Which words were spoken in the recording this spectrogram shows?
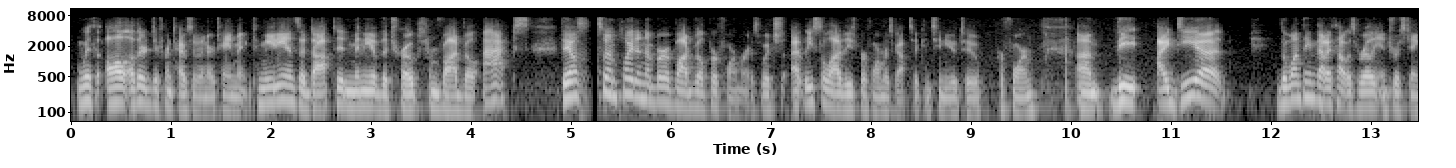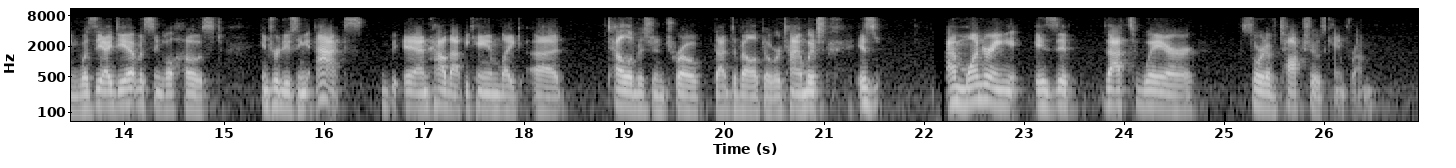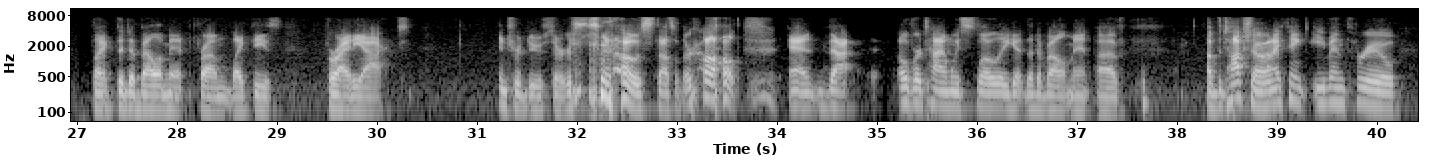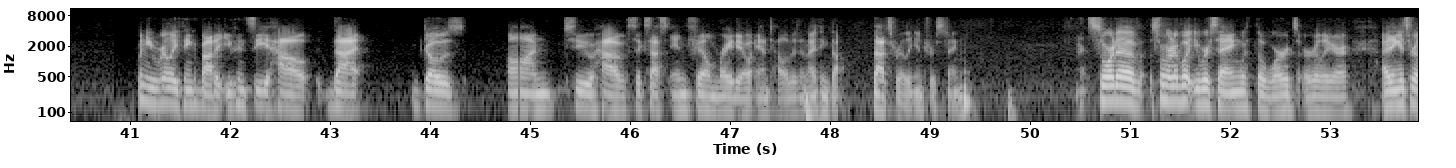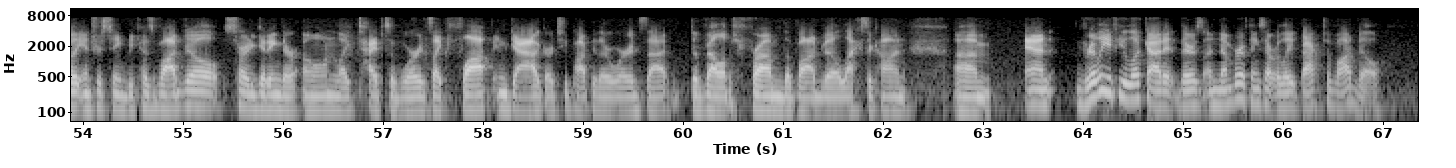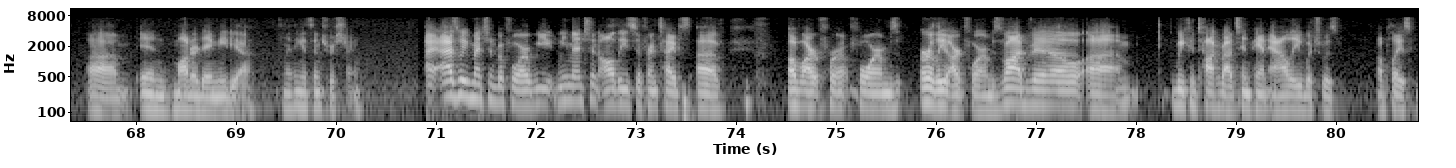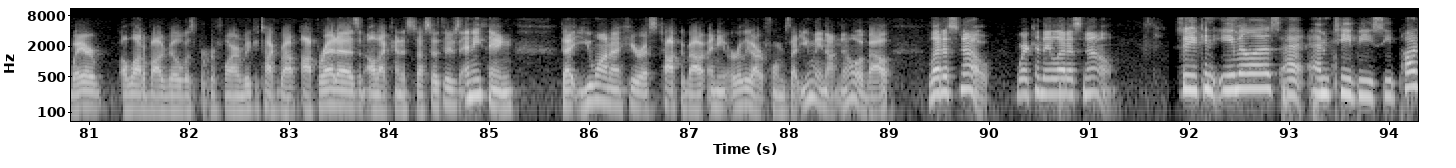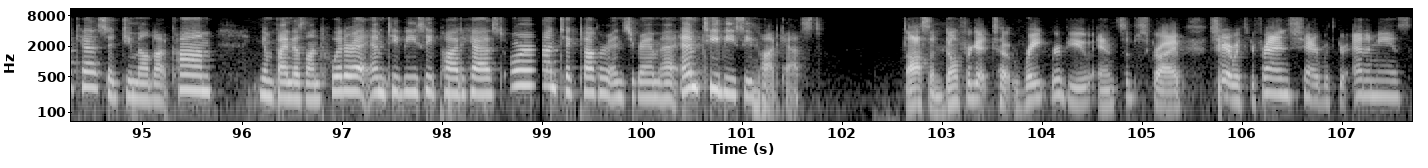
with all other different types of entertainment. Comedians adopted many of the tropes from vaudeville acts. They also employed a number of vaudeville performers, which at least a lot of these performers got to continue to perform. Um, the idea, the one thing that I thought was really interesting was the idea of a single host introducing acts and how that became like a television trope that developed over time, which is, I'm wondering, is if that's where sort of talk shows came from, like the development from like these variety act introducers, hosts, that's what they're called. And that over time we slowly get the development of of the talk show. And I think even through when you really think about it, you can see how that goes on to have success in film, radio, and television. I think that that's really interesting sort of sort of what you were saying with the words earlier. I think it's really interesting because vaudeville started getting their own like types of words. Like flop and gag are two popular words that developed from the vaudeville lexicon. Um, and really, if you look at it, there's a number of things that relate back to vaudeville um, in modern day media. I think it's interesting. As we've mentioned before, we we mentioned all these different types of of art forms, early art forms, vaudeville. Um, we could talk about Tin Pan Alley, which was a place where a lot of vaudeville was performed. We could talk about operettas and all that kind of stuff. So if there's anything that you want to hear us talk about, any early art forms that you may not know about, let us know. Where can they let us know? So you can email us at mtbcpodcast at gmail.com. You can find us on Twitter at mtbcpodcast or on TikTok or Instagram at mtbcpodcast. Awesome. Don't forget to rate, review, and subscribe. Share with your friends, share with your enemies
